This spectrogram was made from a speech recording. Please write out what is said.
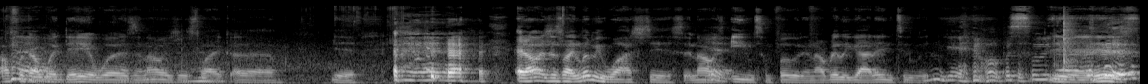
I forgot what day it was, and I was just like, uh, yeah. and I was just like, let me watch this, and I was Yeah. eating some food, and I really got into it. yeah, well, put the food down. Yeah, it is.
